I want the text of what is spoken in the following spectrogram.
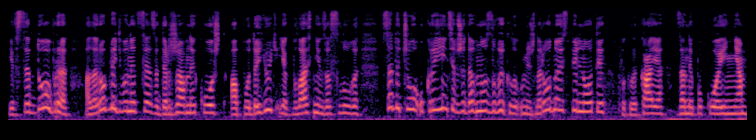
І все добре, але роблять вони це за державний кошт, а подають як власні заслуги. Все, до чого українці вже давно звикли у міжнародної спільноти, викликає занепокоєння.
